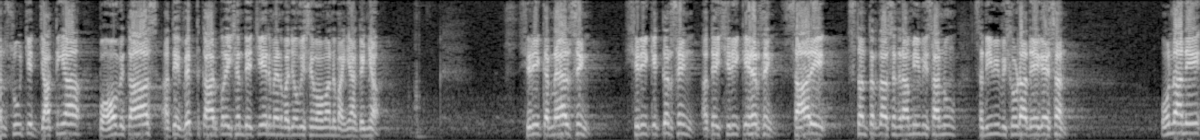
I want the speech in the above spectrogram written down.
ਅਨੁਸੂਚਿਤ ਜਾਤੀਆਂ, ਭੌ ਵਿਕਾਸ ਅਤੇ ਵਿੱਤ ਕਾਰਪੋਰੇਸ਼ਨ ਦੇ ਚੇਅਰਮੈਨ ਵਜੋਂ ਵੀ ਸੇਵਾਵਾਂ ਨਿਭਾਈਆਂ ਗਈਆਂ। ਸ਼੍ਰੀ ਕਰਨੈਲ ਸਿੰਘ, ਸ਼੍ਰੀ ਕਿੱਕਰ ਸਿੰਘ ਅਤੇ ਸ਼੍ਰੀ ਕੇਹਰ ਸਿੰਘ ਸਾਰੇ ਸੁਤੰਤਰਤਾ ਸੰਗਰਾਮੀ ਵੀ ਸਾਨੂੰ ਸਦੀਵੀ ਵਿਛੋੜਾ ਦੇ ਗਏ ਸਨ। ਉਹਨਾਂ ਨੇ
